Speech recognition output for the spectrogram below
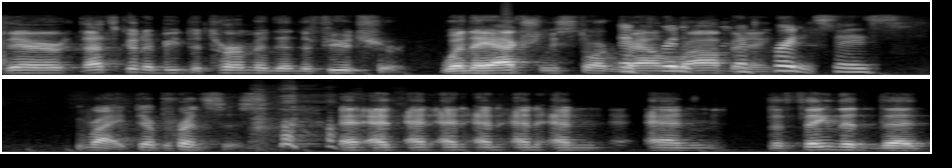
there that's going to be determined in the future when they actually start they're round prin- robbing. They're princes. Right, they're princes, and, and, and, and, and, and, and the thing that, that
